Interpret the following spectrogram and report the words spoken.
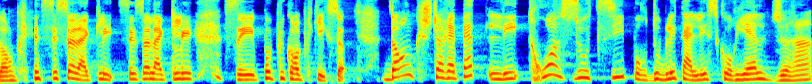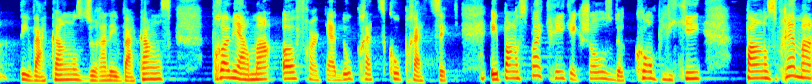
Donc, c'est ça la clé. C'est ça la clé. C'est pas plus compliqué que ça. Donc, je te répète les trois outils pour doubler ta liste courriel durant tes vacances, durant les vacances. Premièrement, offre un cadeau pratico-pratique. Et pense pas à créer quelque chose de compliqué. Pense vraiment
